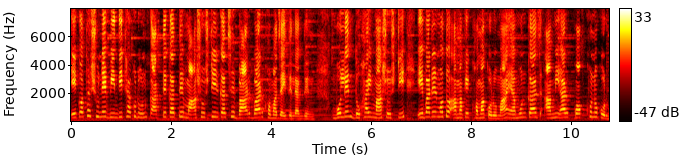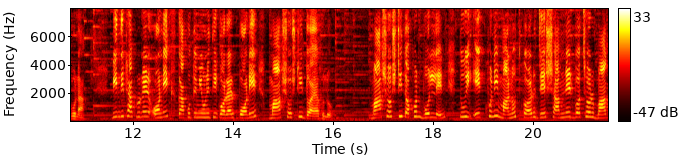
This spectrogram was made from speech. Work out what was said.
এ কথা শুনে বিন্দি ঠাকুরুন কাঁদতে কাঁদতে মা ষষ্ঠীর কাছে বারবার ক্ষমা যাইতে লাগলেন। বললেন, দোহাই মা ষষ্ঠী, এবারের মতো আমাকে ক্ষমা করো মা, এমন কাজ আমি আর কখনো করব না। বিন্দি ঠাকুরুনের অনেক কাকুতি মিউনিতি করার পরে মা ষষ্ঠীর দয়া হলো। মা ষষ্ঠী তখন বললেন, তুই এক্ষুনি মানত কর যে সামনের বছর মাঘ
